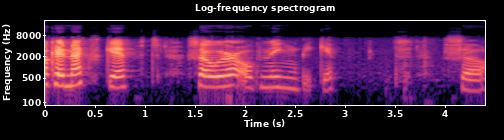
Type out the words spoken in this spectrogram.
Okay, next gift. So we're opening the gifts. So,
